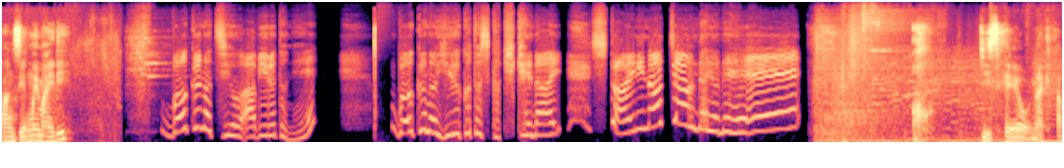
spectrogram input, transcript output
ฟังเสียงใหม่ ๆ ดิ 僕の血を浴びるとね 僕の言うことしか聞けない死体になっちゃうんだよね อ๋อจีเซลนะครับ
